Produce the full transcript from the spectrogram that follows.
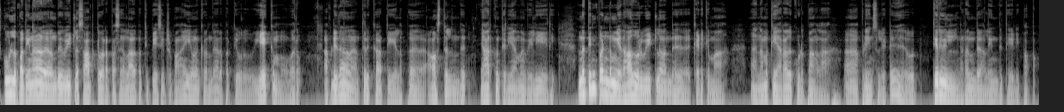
ஸ்கூலில் பார்த்தீங்கன்னா அதை வந்து வீட்டில் சாப்பிட்டு வர பசங்கள்லாம் அதை பற்றி பேசிகிட்டு இருப்பாங்க. இவனுக்கு வந்து அதை பற்றி ஒரு ஏக்கம் வரும். அப்படி தான் திருக்கார்த்திகையில் அப்போ ஹாஸ்டல்லேருந்து யாருக்கும் தெரியாமல் வெளியேறி அந்த தின்பண்டம் ஏதாவது ஒரு வீட்டில் வந்து கிடைக்குமா? நமக்கு யாராவது கொடுப்பாங்களா? அப்படின்னு சொல்லிட்டு ஒரு தெருவில் நடந்து அலைந்து தேடி பார்ப்பான்.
